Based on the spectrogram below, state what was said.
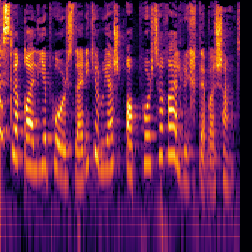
مثل قالی پرزداری که رویش آب پرتقال ریخته باشند.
